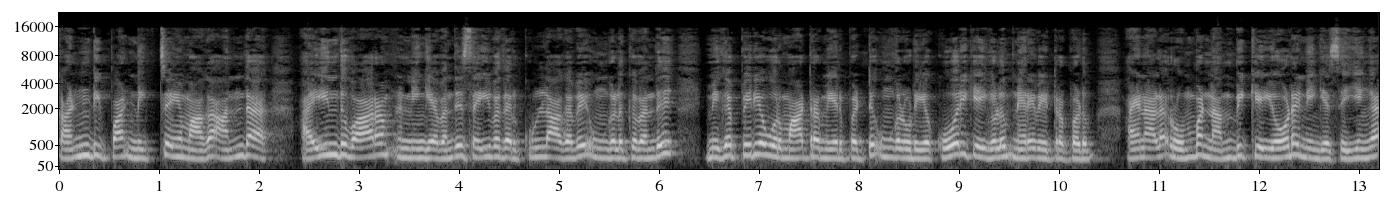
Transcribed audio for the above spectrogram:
கண்டிப்பாக நிச்சயமாக அந்த ஐந்து வாரம் நீங்கள் வந்து செய்வதற்குள்ளாகவே உங்களுக்கு வந்து மிகப்பெரிய ஒரு மாற்றம் ஏற்பட்டு உங்களுடைய கோரிக்கைகளும் நிறைவேற்றப்படும். அதனால் ரொம்ப நம்பிக்கையோடு நீங்கள் செய்யுங்க.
